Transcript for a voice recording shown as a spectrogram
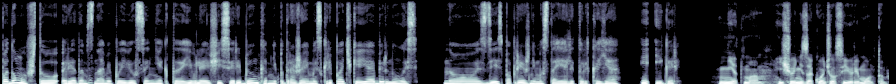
Подумав, что рядом с нами появился некто, являющийся ребенком неподражаемой скрипачки, я обернулась. Но здесь по-прежнему стояли только я и Игорь. «Нет, мам, еще не закончил с ее ремонтом.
